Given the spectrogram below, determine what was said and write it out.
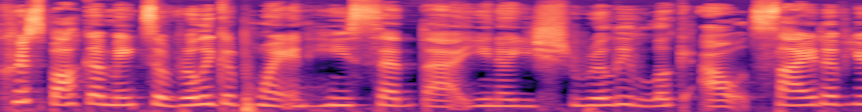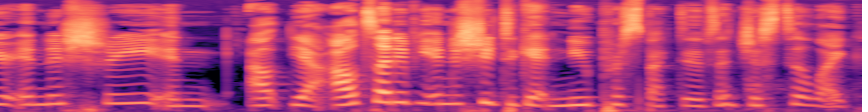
Chris Baca makes a really good point, and he said that you know you should really look outside of your industry and out yeah outside of your industry to get new perspectives and just to like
